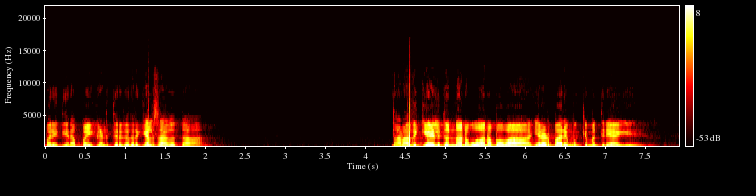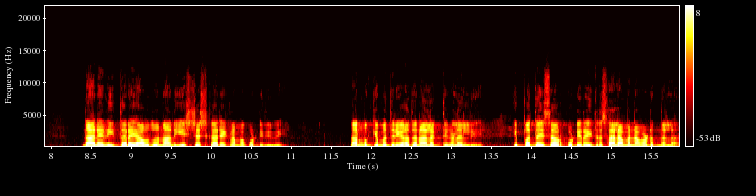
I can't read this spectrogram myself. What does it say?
ಬರೀ ದಿನ ಬೈಕಂಡು ತಿರುಗಿದ್ರೆ ಕೆಲಸ ಆಗುತ್ತಾ? ನಾನು ಅದಕ್ಕೆ ಹೇಳಿದ್ದು ನನಗೂ ಅನುಭವ ಎರಡು ಬಾರಿ ಮುಖ್ಯಮಂತ್ರಿಯಾಗಿ. ನಾನೇನು ಈ ಥರ ಯಾವುದು ನಾನು ಎಷ್ಟೆಷ್ಟು ಕಾರ್ಯಕ್ರಮ ಕೊಟ್ಟಿದ್ದೀವಿ. ನಾನು ಮುಖ್ಯಮಂತ್ರಿಗೆ ಹದಿನಾಲ್ಕು ತಿಂಗಳಲ್ಲಿ ಇಪ್ಪತ್ತೈದು ಸಾವಿರ ಕೋಟಿ ರೈತರು ಸಾಲ ಮನ್ನಾ ಮಾಡಿದ್ನಲ್ಲ.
